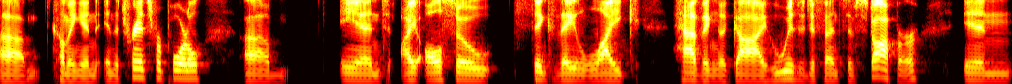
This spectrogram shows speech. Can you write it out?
um, coming in in the transfer portal. Um, and I also think they like having a guy who is a defensive stopper in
